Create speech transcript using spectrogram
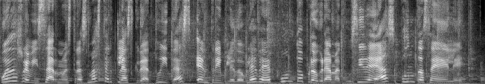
Puedes revisar nuestras masterclass gratuitas en www.programatusideas.cl.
